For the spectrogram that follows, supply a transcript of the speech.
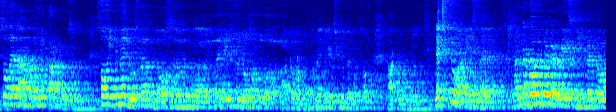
So that autonomy can't possible. So it may lose the loss. To the loss of autonomy. Next one is that underdeveloped countries depend on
